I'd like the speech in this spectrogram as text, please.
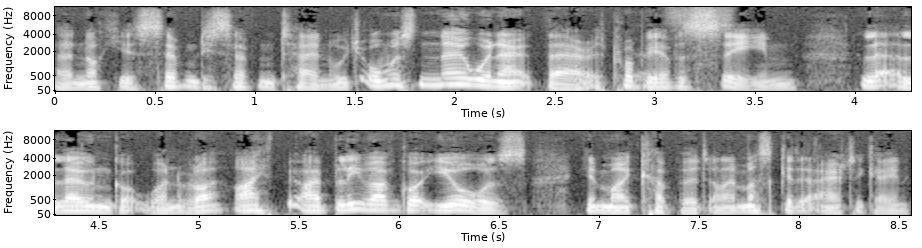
uh, Nokia 7710, which almost no one out there has probably ever seen, let alone got one. But I, I, I believe I've got yours in my cupboard, and I must get it out again.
